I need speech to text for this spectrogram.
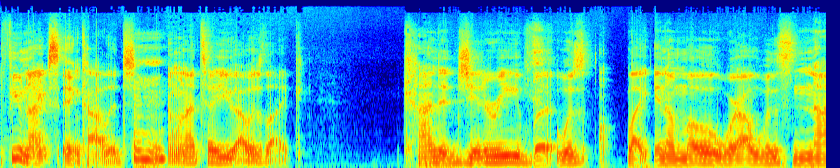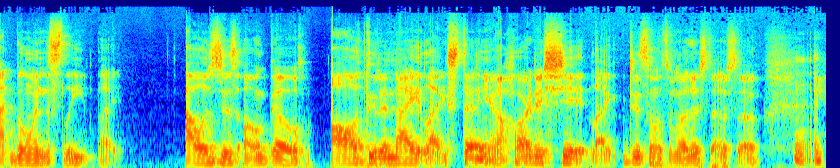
a few nights in college, Mm-hmm. and when I tell you, I was like kind of jittery, but was like in a mode where I was not going to sleep. Like I was just on go all through the night, like studying hard as shit, like just on some other stuff. So. Mm.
